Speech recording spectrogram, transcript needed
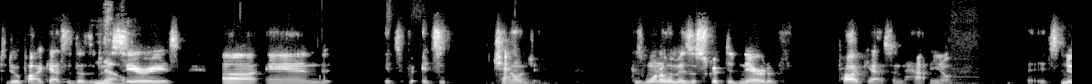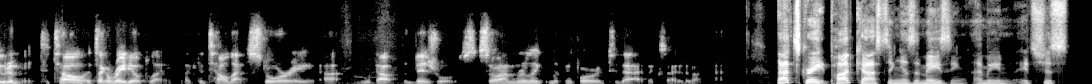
to do a podcast as it does to do no. a series uh, and it's it's challenging because one of them is a scripted narrative podcast, and how you know it's new to me to tell. It's like a radio play, like to tell that story uh, without the visuals. So I'm really looking forward to that. Excited about that. That's great. Podcasting is amazing. I mean, it's just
